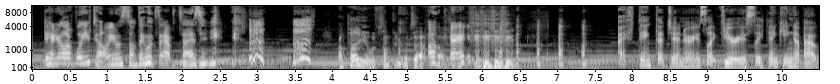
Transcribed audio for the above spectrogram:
Daniel, will you tell me when something looks appetizing? I'll tell you if something looks appetizing. okay. I think that January is like furiously thinking about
